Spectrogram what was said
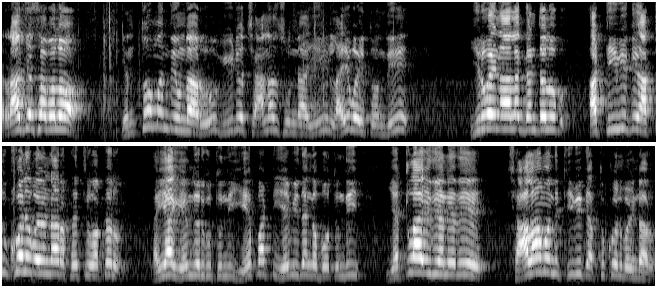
రాజ్యసభలో ఎంతోమంది ఉన్నారు. వీడియో ఛానల్స్ ఉన్నాయి లైవ్ అవుతుంది ఇరవై నాలుగు గంటలు ఆ టీవీకి అతుక్కొని పోయి ఉన్నారు ప్రతి ఒక్కరు. అయ్యా ఏం జరుగుతుంది? ఏ పార్టీ ఏ విధంగా పోతుంది? ఎట్లా ఇది అనేది చాలామంది టీవీకి అతుక్కొని పోయి ఉన్నారు.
